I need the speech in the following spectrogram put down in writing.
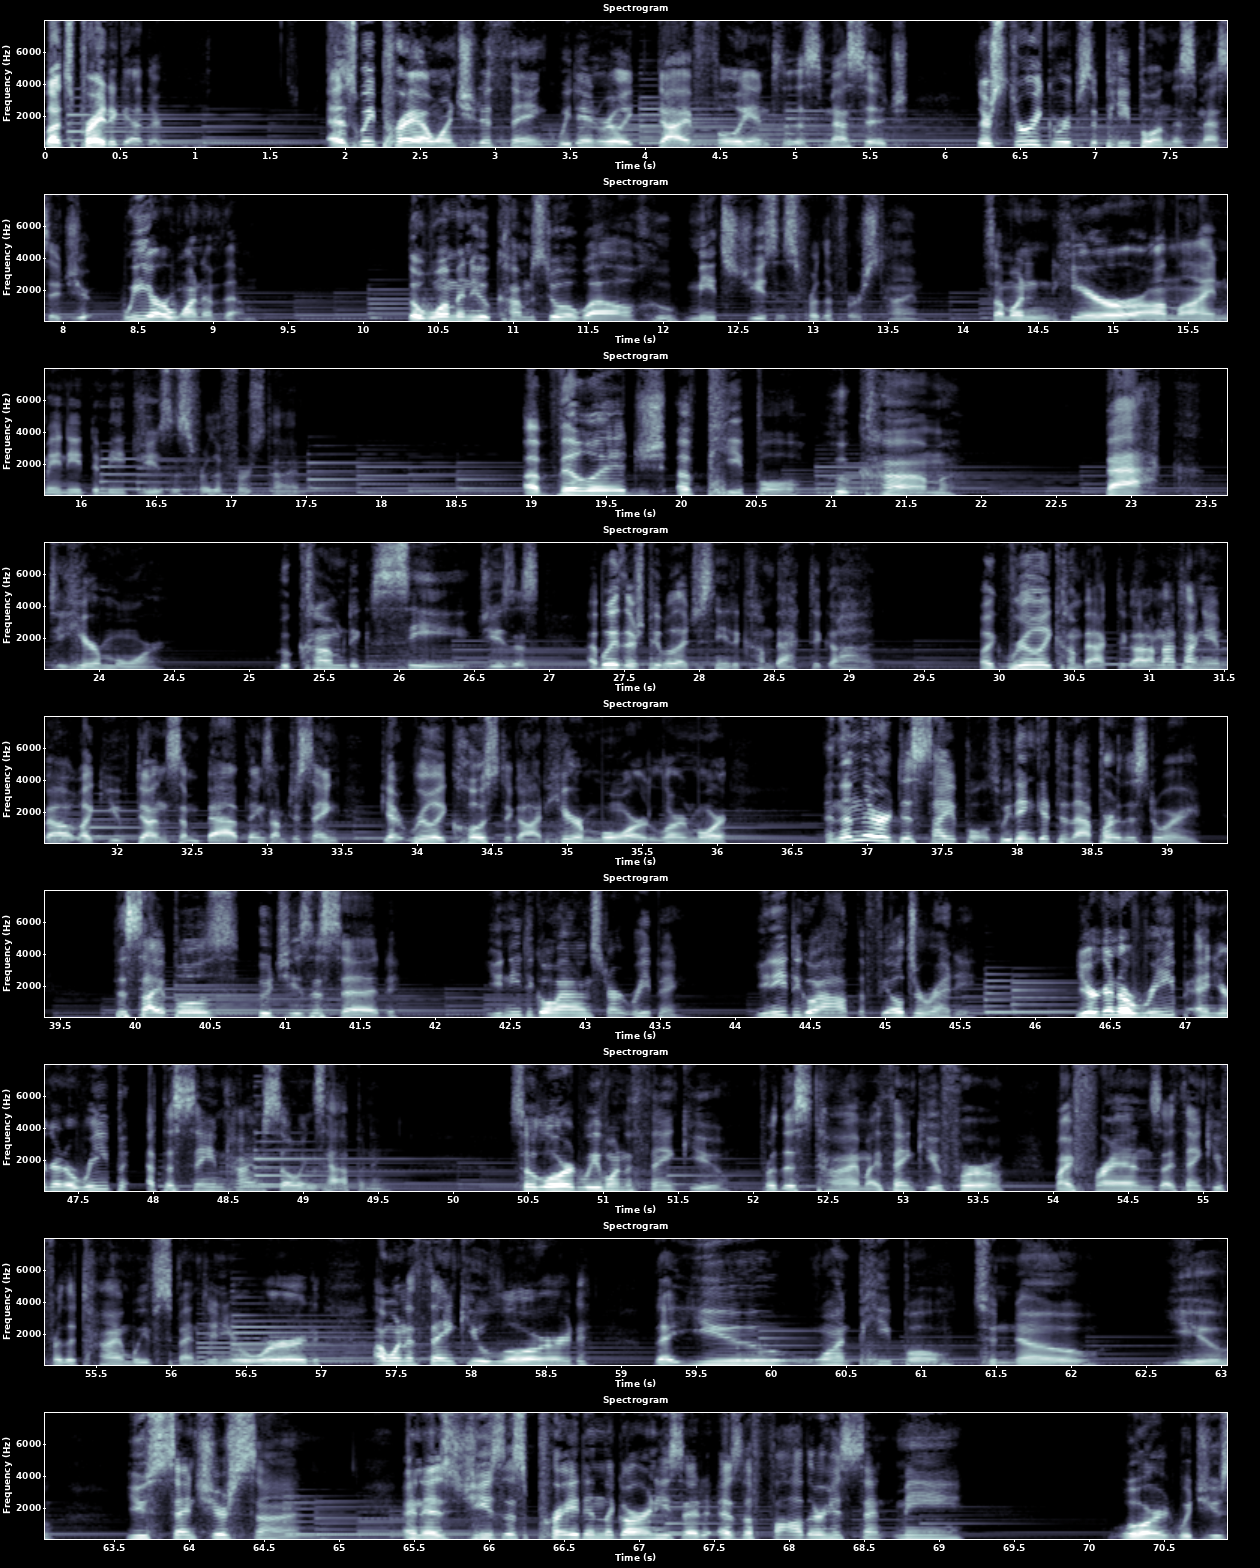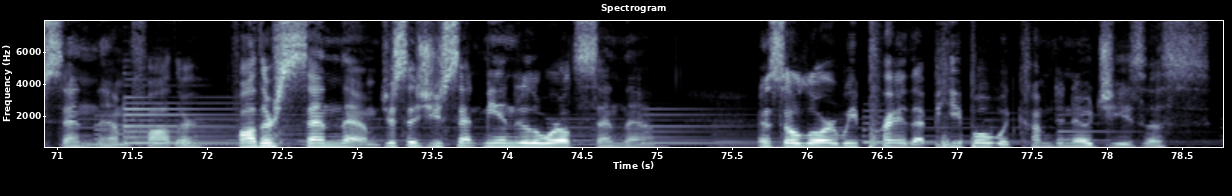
Let's pray together. As we pray, I want you to think, we didn't really dive fully into this message. There's three groups of people in this message. We are one of them. The woman who comes to a well who meets Jesus for the first time. Someone here or online may need to meet Jesus for the first time a village of people who come back to hear more, who come to see Jesus. I believe there's people that just need to come back to God. Like, really come back to God. I'm not talking about like you've done some bad things. I'm just saying get really close to God, hear more, learn more. And then there are disciples. We didn't get to that part of the story. Disciples who Jesus said, You need to go out and start reaping. You need to go out. The fields are ready. You're going to reap, and you're going to reap at the same time sowing's happening. So, Lord, we want to thank you for this time. I thank you for my friends. I thank you for the time we've spent in your word. I want to thank you, Lord, that you want people to know you. You sent your son. And as Jesus prayed in the garden, he said, As the Father has sent me, Lord, would you send them, Father? Father, send them. Just as you sent me into the world, send them. And so, Lord, we pray that people would come to know Jesus,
